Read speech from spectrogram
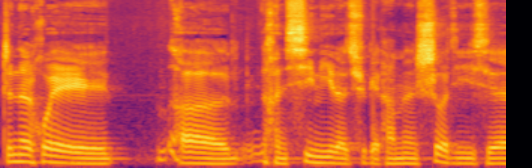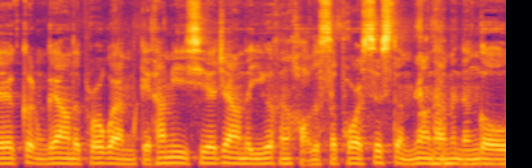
真的会。呃，很细腻的去给他们设计一些各种各样的 program，给他们一些这样的一个很好的 support system，让他们能够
